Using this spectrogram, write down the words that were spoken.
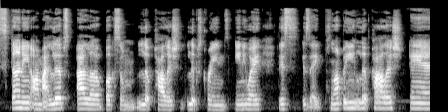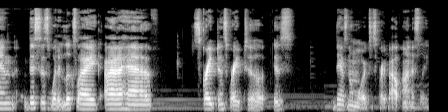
stunning on my lips. I love Buxom lip polish, lips creams anyway. This is a plumping lip polish and this is what it looks like. I have scraped and scraped till is there's no more to scrape out honestly.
